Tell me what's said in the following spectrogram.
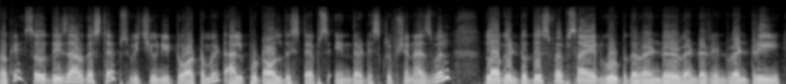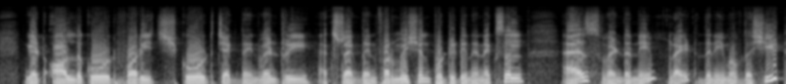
okay? So these are the steps which you need to automate. I'll put all the steps in the description as well. Log into this website go to the vendor vendor inventory get all the code. For each code check the inventory extract the information put it in an excel as vendor name right? The name of the sheet.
